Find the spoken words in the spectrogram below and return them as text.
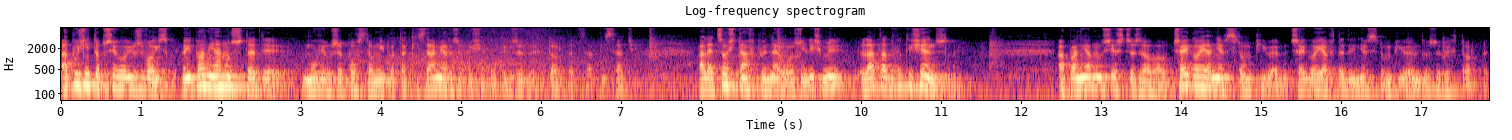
A później to przyjęło już wojsku. No i pan Janusz wtedy mówił, że powstał niego taki zamiar, żeby się do tych żywych torped zapisać. Ale coś tam wpłynęło, że mieliśmy lata 2000. A pan Janusz jeszcze żałował, czego ja nie wstąpiłem, czego ja wtedy nie wstąpiłem do żywych torped.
